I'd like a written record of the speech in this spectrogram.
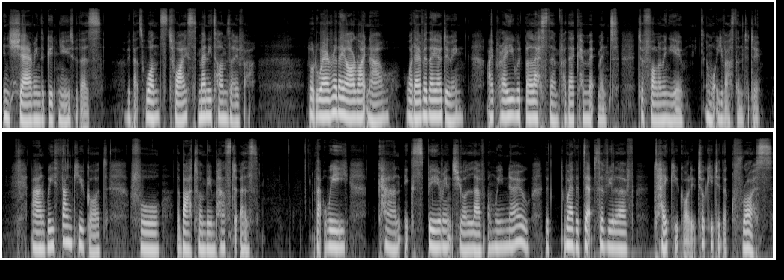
in sharing the good news with us. That's once, twice, many times over. Lord, wherever they are right now, whatever they are doing, I pray you would bless them for their commitment to following you and what you've asked them to do. And we thank you, God, for the baton being passed to us, that we can experience your love and we know that where the depths of your love take you, God. It took you to the cross.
